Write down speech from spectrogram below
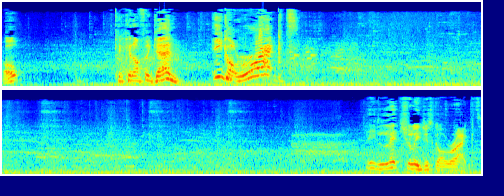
Oh. Kicking off again. He got wrecked! Literally just got wrecked.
